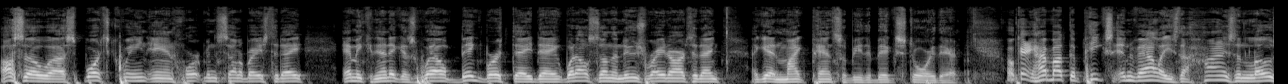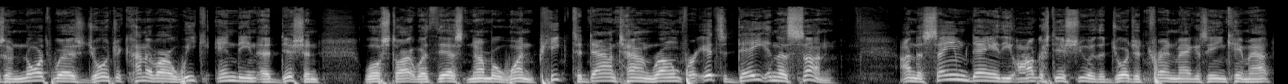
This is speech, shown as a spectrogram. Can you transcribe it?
Also, uh, sports queen Ann Hortman celebrates today. Emmy Kinetic as well. Big birthday day. What else on the news radar today? Again, Mike Pence will be the big story there. Okay, how about the peaks and valleys, the highs and lows of Northwest Georgia, kind of our week ending edition. We'll start with this number one peak to downtown Rome for its day in the sun. On the same day, the August issue of the Georgia Trend magazine came out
